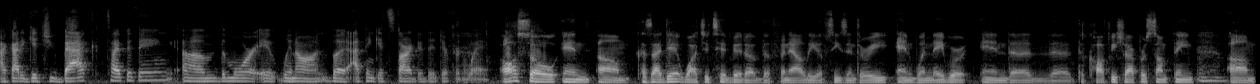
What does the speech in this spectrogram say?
i got to get you back type of thing um the more it went on but i think it started a different way also in um because i did watch a tidbit of the finale of season three and when they were in the the, the coffee shop or something um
